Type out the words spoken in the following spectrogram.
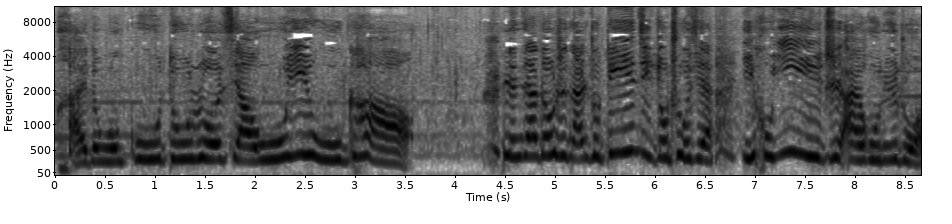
害得我孤独弱小，无依无靠。人家都是男主第一季就出现，以后一直爱护女主。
